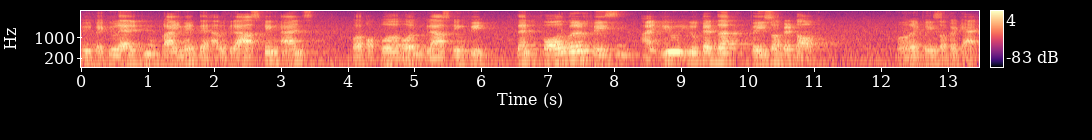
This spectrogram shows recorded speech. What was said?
peculiarity of primate. They have grasping hands or, or grasping feet. Then forward facing eye. You look at the face of a dog or a face of a cat.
